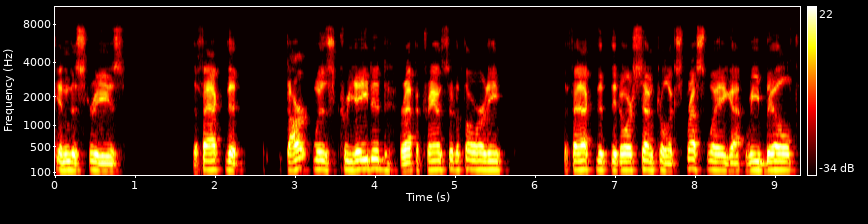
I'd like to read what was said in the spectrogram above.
industries, the fact that DART was created, Rapid Transit Authority, the fact that the North Central Expressway got rebuilt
